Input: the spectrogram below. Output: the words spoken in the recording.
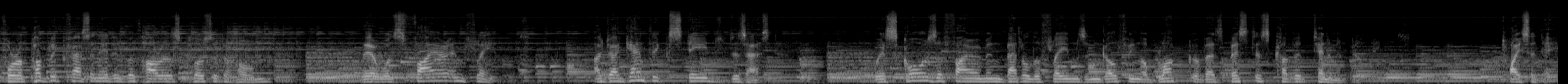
For a public fascinated with horrors closer to home, there was fire and flames, a gigantic stage disaster where scores of firemen battle the flames engulfing a block of asbestos-covered tenement buildings twice a day.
